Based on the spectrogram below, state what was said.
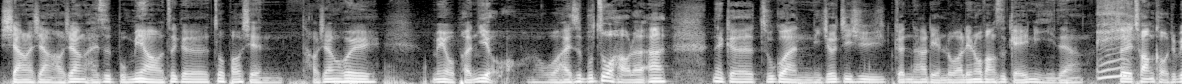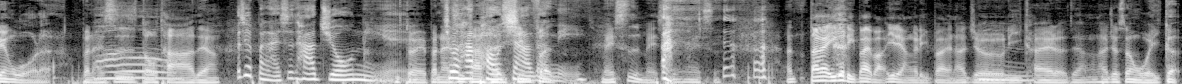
想了想，好像还是不妙。这个做保险好像会没有朋友，我还是不做好了啊。那个主管你就继续跟他联络啊，联络方式给你这样，哎所以窗口就变我了。本来是都他这样，而且本来是他揪你，哎，对，本来就是他抛很下了你，没事没事没事、啊，大概一个礼拜吧，一两个礼拜他就离开了，这样他就剩我一个。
